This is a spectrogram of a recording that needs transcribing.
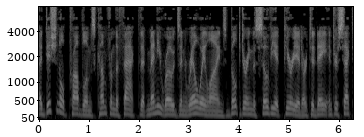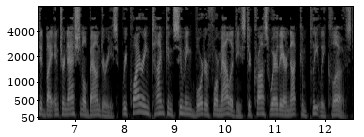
Additional problems come from the fact that many roads and railway lines built during the Soviet period are today intersected by international boundaries, requiring time-consuming border formalities to cross where they are not completely closed.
